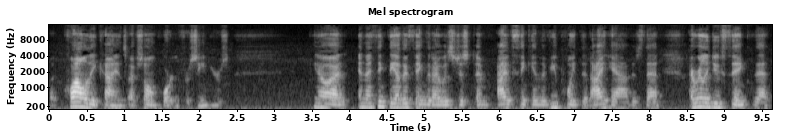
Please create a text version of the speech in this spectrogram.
but quality kinds are so important for seniors. You know, I, and I think the other thing that I was just um, I'm thinking the viewpoint that I have is that I really do think that,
